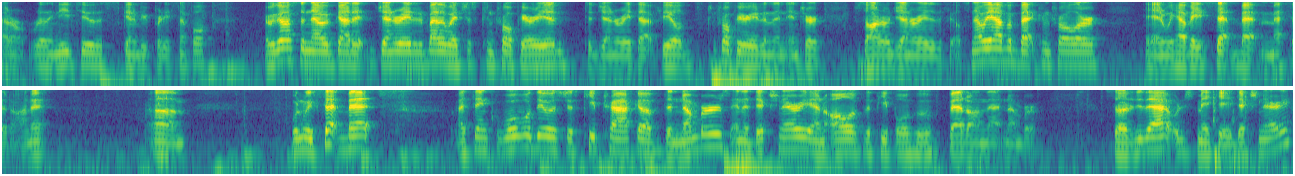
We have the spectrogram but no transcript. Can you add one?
I don't really need to. This is going to be pretty simple. There we go. So now we've got it generated. By the way, it's just control period to generate that field. Control period and then enter just auto-generated the field. So now we have a bet controller and we have a set bet method on it. Um, when we set bets, I think what we'll do is just keep track of the numbers in a dictionary and all of the people who've bet on that number. So to do that, we'll just make a dictionary,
